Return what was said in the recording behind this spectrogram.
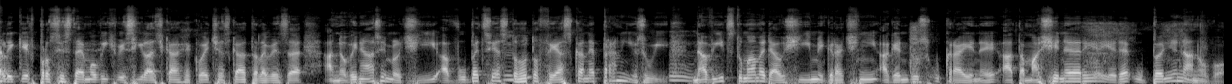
kliky v prosystémových vysílačkách, jako je Česká televize a novináři mlčí a vůbec je z mhm. tohoto fiaska nepranířují. Mm. Navíc tu máme další migrační agendu z Ukrajiny a ta mašinérie jede úplně na novo.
